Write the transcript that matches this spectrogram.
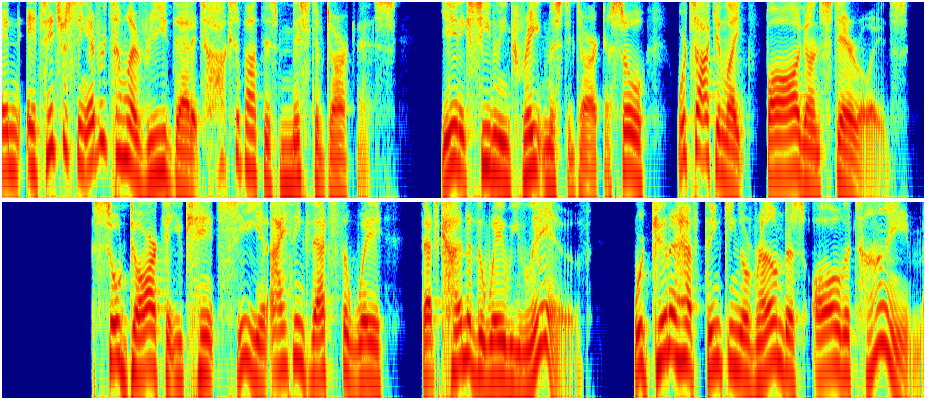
And it's interesting, every time I read that, it talks about this mist of darkness. Yea, an exceedingly great mist of darkness. So we're talking like fog on steroids. So dark that you can't see. And I think that's the way, that's kind of the way we live. We're going to have thinking around us all the time.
